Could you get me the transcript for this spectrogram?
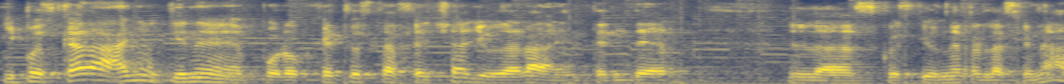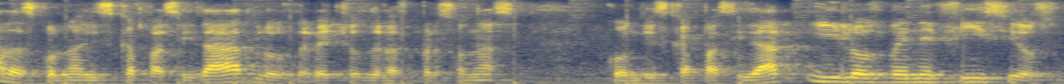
Y pues cada año tiene por objeto esta fecha ayudar a entender las cuestiones relacionadas con la discapacidad, los derechos de las personas con discapacidad y los beneficios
